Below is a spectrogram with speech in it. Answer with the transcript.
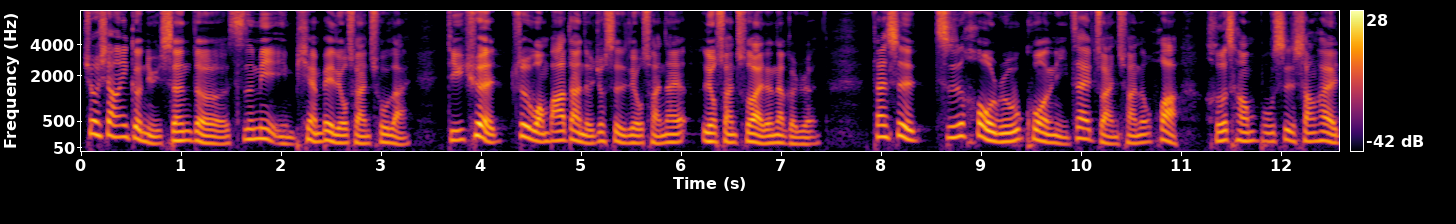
就像一个女生的私密影片被流传出来，的确最王八蛋的就是流传那流传出来的那个人。但是之后如果你再转传的话，何尝不是伤害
